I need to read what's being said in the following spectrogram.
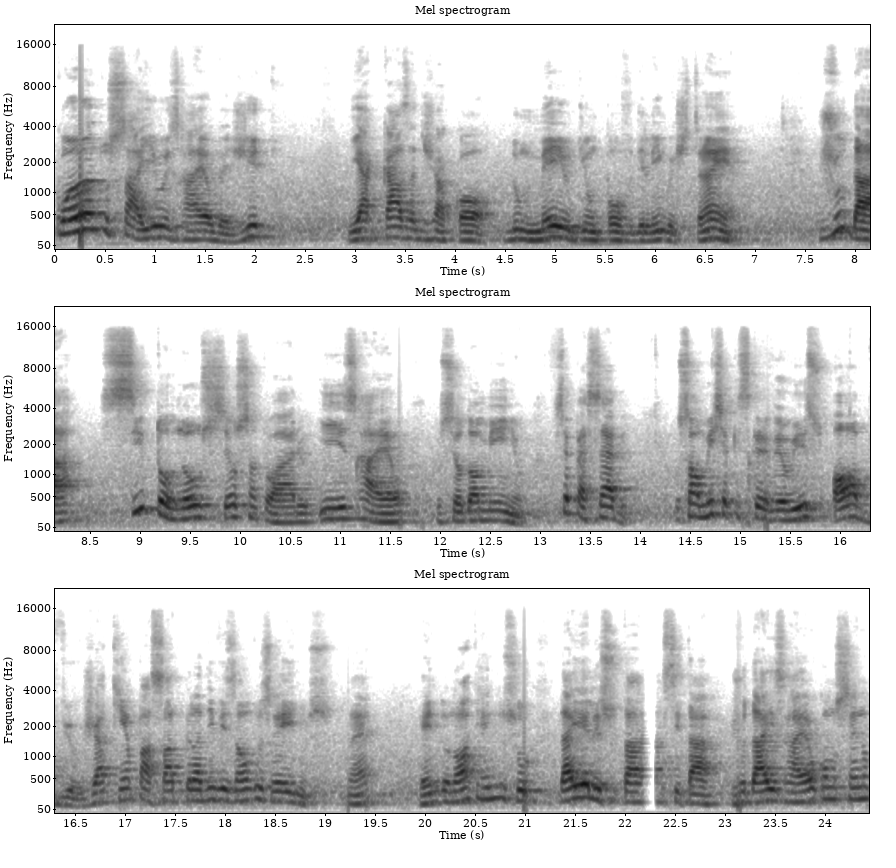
Quando saiu Israel do Egito e a casa de Jacó do meio de um povo de língua estranha, Judá se tornou o seu santuário e Israel o seu domínio. Você percebe? O salmista que escreveu isso, óbvio, já tinha passado pela divisão dos reinos, né? Reino do Norte e Reino do Sul. Daí ele citar, citar Judá e Israel como sendo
